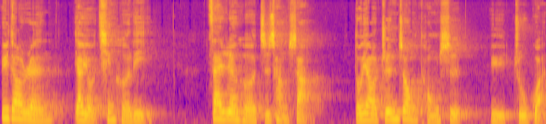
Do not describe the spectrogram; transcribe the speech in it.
遇到人要有亲和力在任何职场上都要尊重同事与主管。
